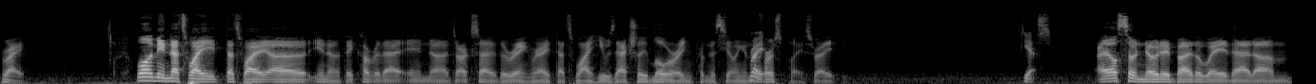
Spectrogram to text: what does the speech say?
right. Well, I mean that's why that's why uh, you know they cover that in uh, Dark Side of the Ring, right? That's why he was actually lowering from the ceiling in Right. the first place, right? Yes. I also noted, by the way, that um,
